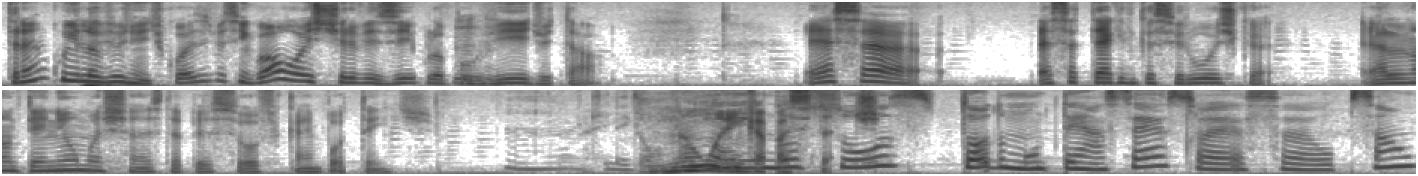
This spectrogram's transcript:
tranquila, viu, gente? Coisa tipo assim, igual hoje tira vesícula por uhum. vídeo e tal. Essa essa técnica cirúrgica, ela não tem nenhuma chance da pessoa ficar impotente. Então não é incapacitante. no SUS, todo mundo tem acesso a essa opção?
